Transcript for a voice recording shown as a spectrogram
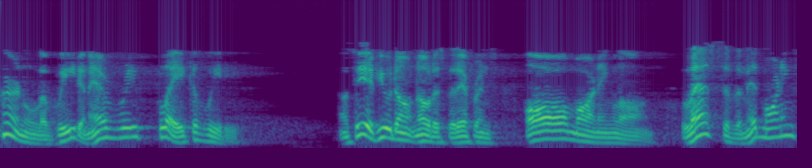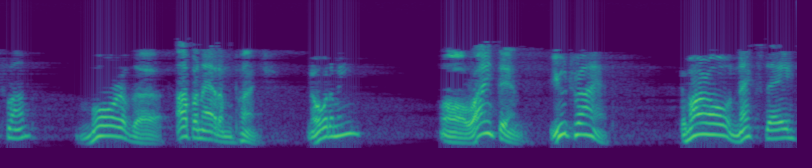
kernel of wheat in every flake of Wheaties. Now see if you don't notice the difference all morning long. Less of the mid-morning slump, more of the up and at 'em punch. Know what I mean? All right then, you try it. Tomorrow, next day,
